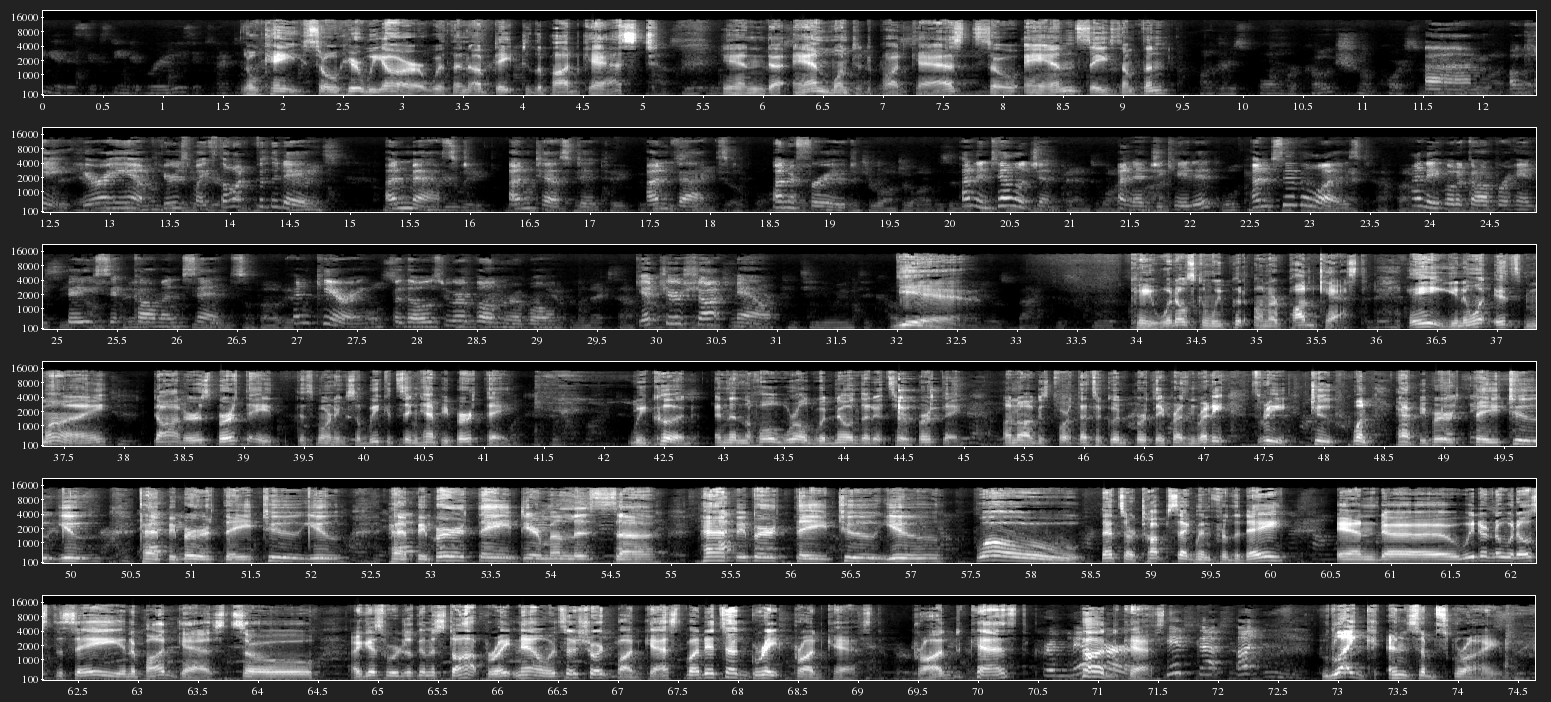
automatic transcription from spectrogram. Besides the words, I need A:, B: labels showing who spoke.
A: morning. It is 16 degrees. Expected
B: Okay, so here we are with an update to the podcast. And uh, Anne wanted a podcast, so Anne, say something.
C: Andre's former coach, of course.
D: Um, okay, here I am. Here's my thought for the day. Unmasked, untested, unvaxxed, unafraid, unintelligent, uneducated, uncivilized, unable to comprehend basic common sense, uncaring for those who are vulnerable. Get your shot now.
B: Yeah. Okay, what else can we put on our podcast? Hey, you know what? It's my daughter's birthday this morning, so we could sing happy birthday. We could, and then the whole world would know that it's her birthday on August 4th. That's a good birthday present. Ready? Three, two, one. Happy birthday to you. Happy birthday to you. Happy birthday, dear Melissa. Happy birthday to you. Whoa! That's our top segment for the day. And uh, we don't know what else to say in a podcast, so I guess we're just going to stop right now. It's a short podcast, but it's a great podcast. Podcast?
D: Remember,
B: Podcast.
D: hit that button.
B: Like and subscribe.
